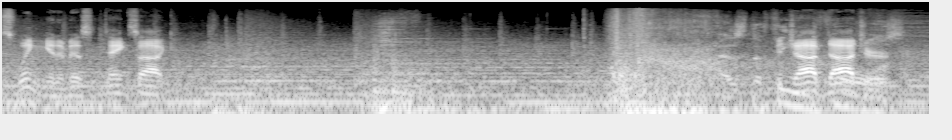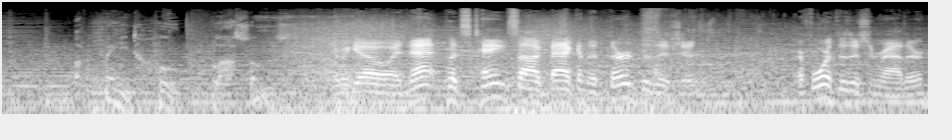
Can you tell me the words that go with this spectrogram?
Swing and a miss Tang Sok. As the Good job, Dodger. falls, a faint hope blossoms. There we go, and that puts Tang Sok back in the third position, or fourth position rather.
